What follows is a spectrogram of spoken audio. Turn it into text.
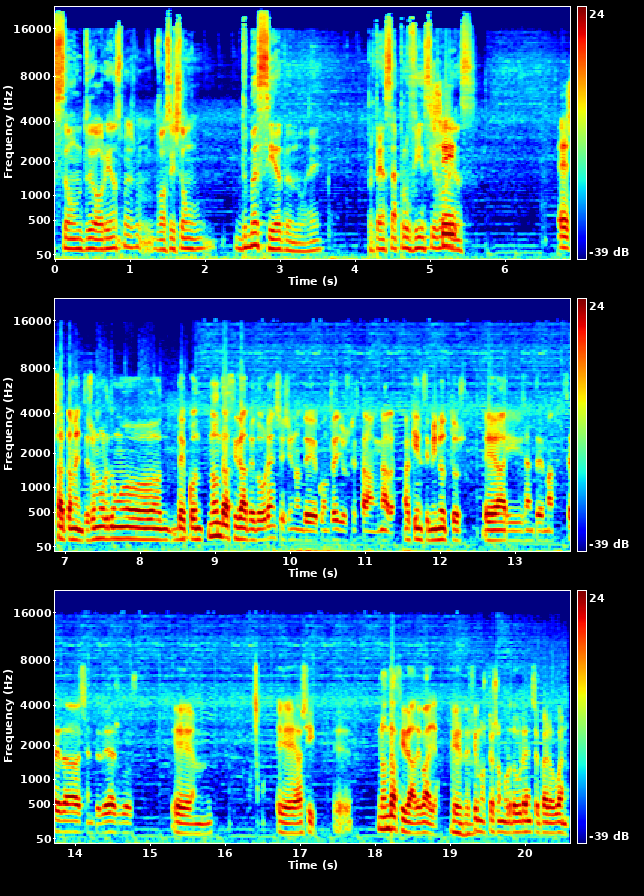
são de Ourense, mas vocês são de Maceda, não é? Pertence à província de Sí. Ourense. Exactamente, somos dun de non da cidade de Ourense, sino de concellos que están nada, a 15 minutos, eh, hai xente de Maceda, xente de Esgos, eh, eh, así, eh, non da cidade, vaya, que Ujú. decimos que somos de Ourense, pero bueno,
